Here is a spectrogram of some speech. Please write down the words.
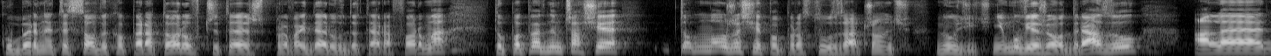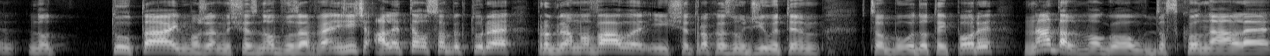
kubernetesowych operatorów, czy też prowajderów do Terraforma, to po pewnym czasie to może się po prostu zacząć nudzić. Nie mówię, że od razu, ale no tutaj możemy się znowu zawęzić, ale te osoby, które programowały i się trochę znudziły tym, co było do tej pory, nadal mogą doskonale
